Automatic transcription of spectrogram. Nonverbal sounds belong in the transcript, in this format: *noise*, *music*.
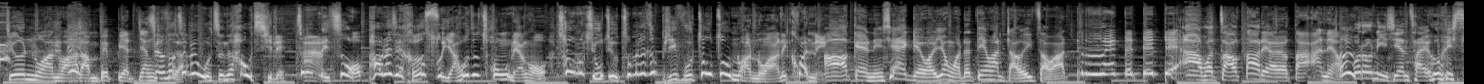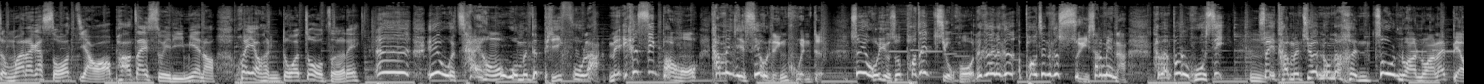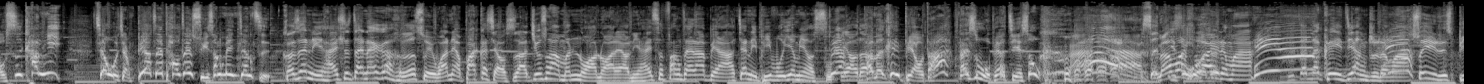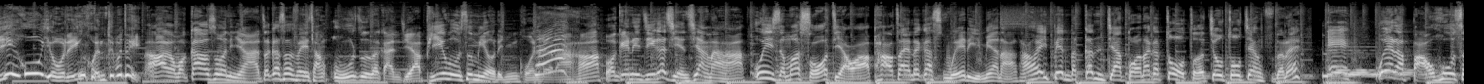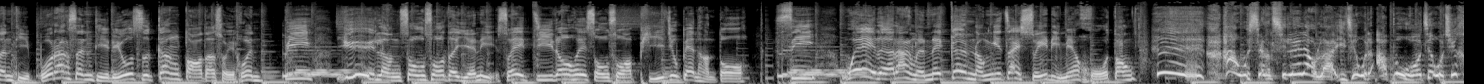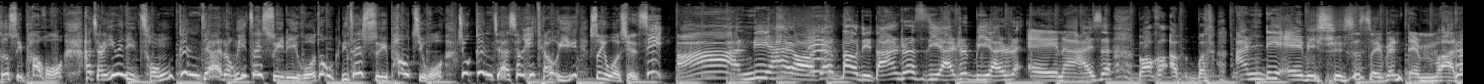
就暖暖蓝别别这样。讲到这边，我真的好奇嘞，怎么每次哦泡那些河水啊，或者冲凉哦，冲久久，怎么那个皮肤皱皱暖暖？你看呢？啊，OK，你现在给我用我的电话找一找啊，对对对对啊，我找到了，有答案了。不如你先猜，为什么那个手脚哦泡在水里面哦会有很多皱褶嘞？嗯，因为我猜哦，我们的皮肤啦，每一个细胞哦，它们也是有灵魂的，所以我有时候泡在酒哦，那个那个泡在那个水上面啊，它们不能呼吸，所以它们就要弄得很皱暖暖来表示抗议，叫我讲不要再泡在水上面这样子。可是你还是在那个河水玩了八个小时啊，就算他们暖暖了，你还是放在那边啊，这样你皮肤又没有死掉的。他们可以表达，但是我不要接受 *laughs* 啊，身体是我的吗？你真的可以这样子的吗？所以皮肤有灵魂，对不对？啊，我告诉你啊，这个是非常无知的感觉啊，皮肤是没有灵魂的啦哈。我给你几个选项了哈，为什么手脚啊泡在那个水里面啊，它会变得更加多那个皱褶就皱这样子的嘞？A. 为了保护身体，不让身体流失更多的水分。B. 遇冷收缩的原理，所以肌肉会收缩，皮就变很多。C. 为了让人类更容易在水里面活动。*laughs* 啊，我想起来了啦！以前我的阿布哦叫我去河水泡哦，他讲因为你从更加容易在水里活动，你在水泡久哦就更加像一条鱼，所以我选 C。啊，很厉害哦！这样到底答案是 C 还是 B 还是 A 呢？还是包括啊不，安迪 A B C 是随便点吧的？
